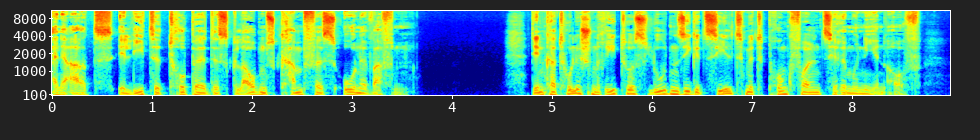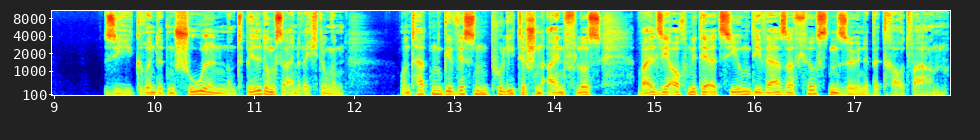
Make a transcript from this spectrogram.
eine Art Elitetruppe des Glaubenskampfes ohne Waffen. Den katholischen Ritus luden sie gezielt mit prunkvollen Zeremonien auf. Sie gründeten Schulen und Bildungseinrichtungen und hatten gewissen politischen Einfluss, weil sie auch mit der Erziehung diverser Fürstensöhne betraut waren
